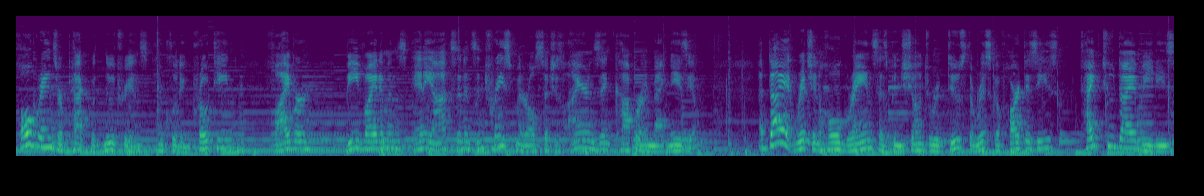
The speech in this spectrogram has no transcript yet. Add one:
Whole grains are packed with nutrients including protein, fiber, B vitamins, antioxidants, and trace minerals such as iron, zinc, copper, and magnesium. A diet rich in whole grains has been shown to reduce the risk of heart disease, type 2 diabetes,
